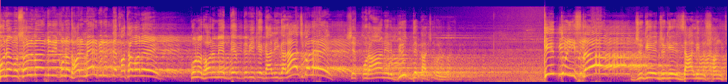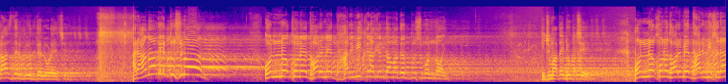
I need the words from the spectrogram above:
কোন মুসলমান যদি কোনো ধর্মের বিরুদ্ধে কথা বলে কোন ধর্মের দেবদেবীকে গালি গালাজ করে, সে কোরআনের বিরুদ্ধে কাজ করল। কিন্তু ইসলাম যুগে যুগে জালিম সন্ত্রাসদের বিরুদ্ধে লড়েছে। আর আমাদের দুশ্মন, অন্য কোন ধর্মের ধার্মিকরা কিন্তু আমাদের দুশ্মন নয়। কিছু মাথায় ঢুকছে। অন্য কোন ধর্মের ধার্মিকরা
